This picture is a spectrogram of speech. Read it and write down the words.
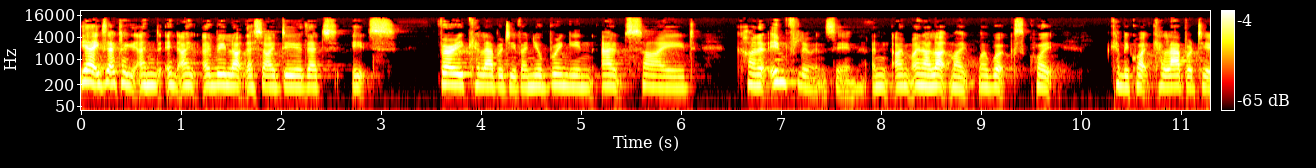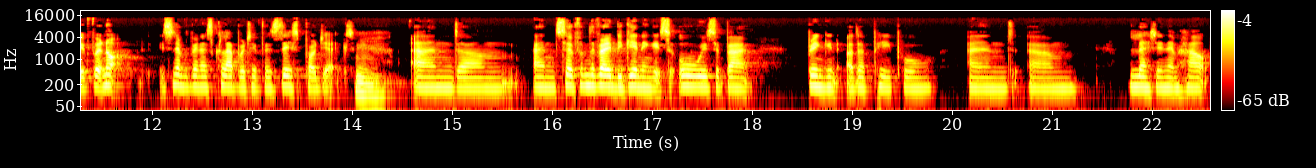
Yeah, exactly. And, and I, I really like this idea that it's very collaborative and you're bringing outside kind of influence in. And, i and I like my, my work's quite, can be quite collaborative, but not it's never been as collaborative as this project. And um, and so from the very beginning, it's always about bringing other people and um, letting them help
